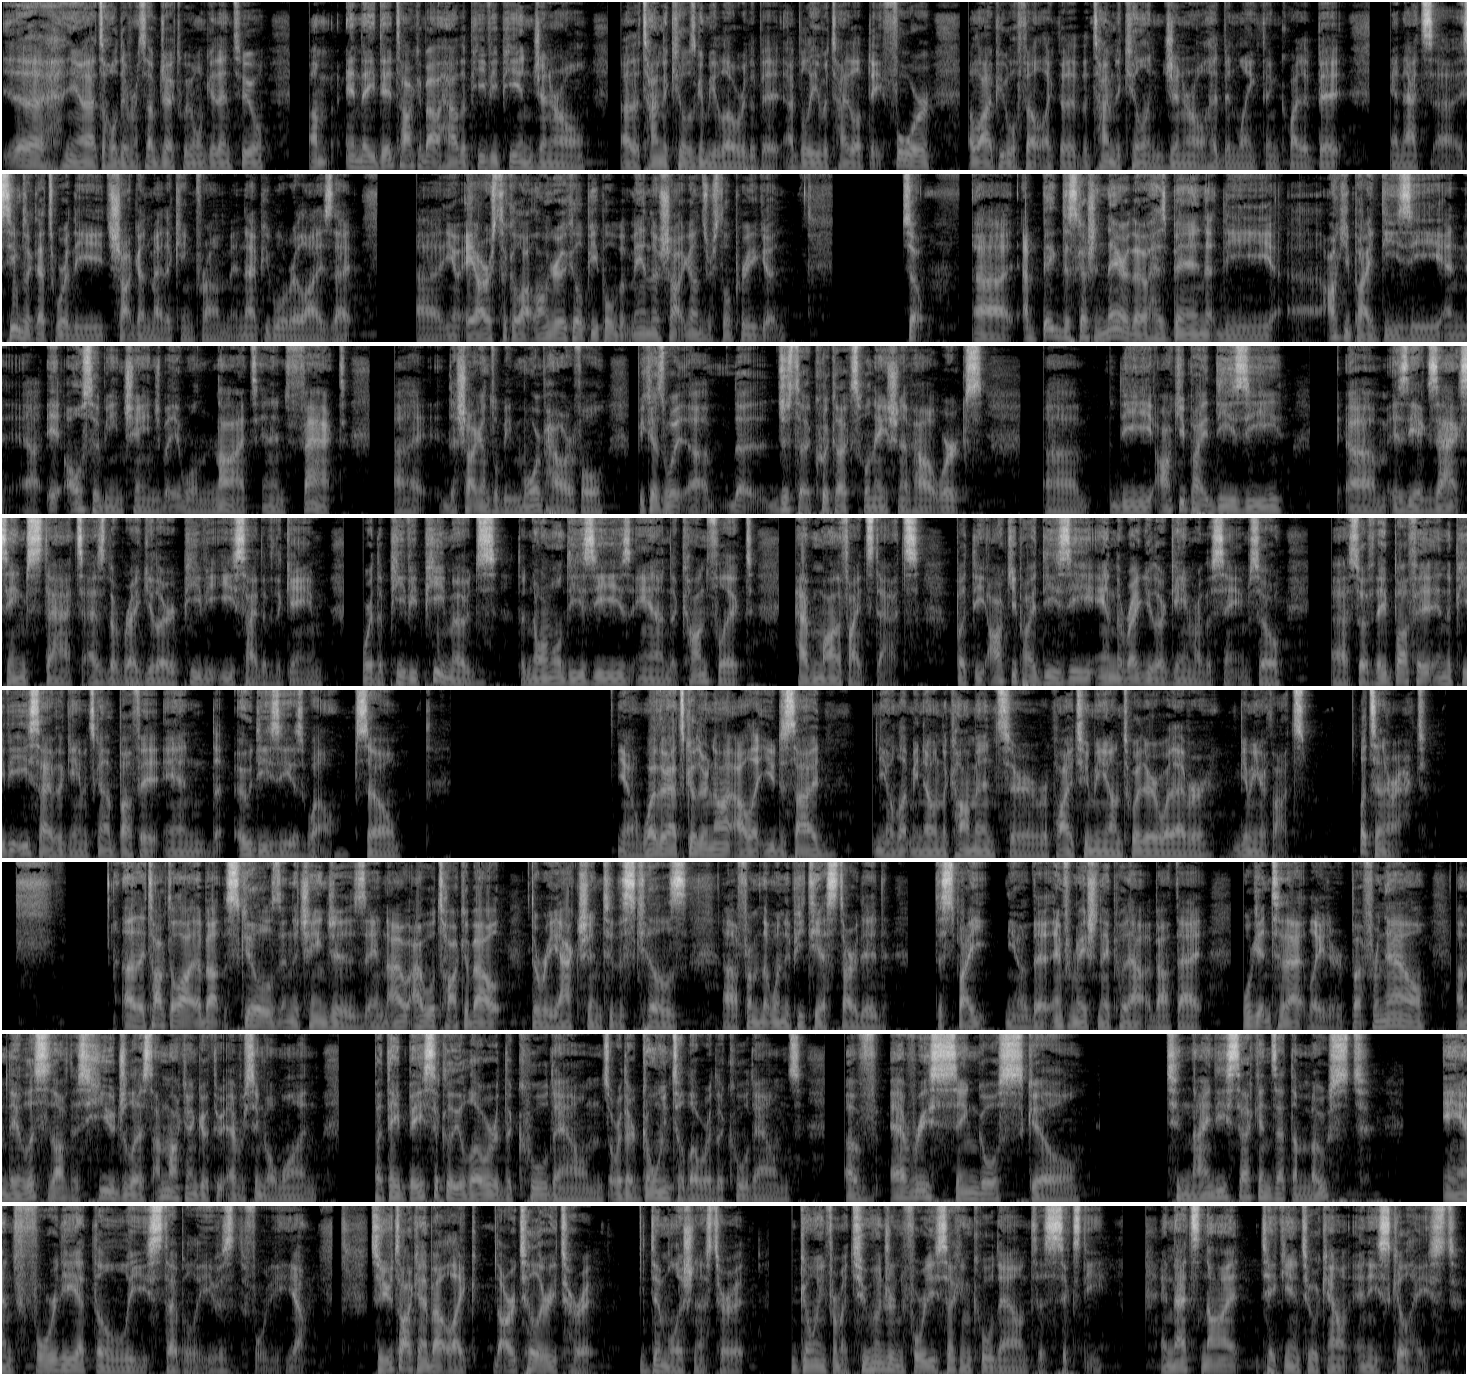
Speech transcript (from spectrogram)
uh, you know that's a whole different subject we won't get into um, and they did talk about how the PvP in general, uh, the time to kill is going to be lowered a bit. I believe with title update four, a lot of people felt like the, the time to kill in general had been lengthened quite a bit. And that's, uh, it seems like that's where the shotgun meta came from. And that people realized that, uh, you know, ARs took a lot longer to kill people, but man, those shotguns are still pretty good. So, uh, a big discussion there, though, has been the occupied DZ and uh, it also being changed, but it will not. And in fact, uh, the shotguns will be more powerful because what uh, the just a quick explanation of how it works. Uh, the occupied DZ um, is the exact same stats as the regular PVE side of the game, where the PvP modes, the normal DZs and the conflict, have modified stats. But the occupied DZ and the regular game are the same. So uh, so if they buff it in the PVE side of the game, it's going to buff it in the ODZ as well. So, you know, whether that's good or not, I'll let you decide. You know, let me know in the comments or reply to me on Twitter or whatever. Give me your thoughts. Let's interact. Uh, they talked a lot about the skills and the changes, and I, I will talk about the reaction to the skills uh, from the, when the PTS started, despite you know the information they put out about that We'll get into that later. But for now, um, they listed off this huge list. I'm not going to go through every single one, but they basically lowered the cooldowns, or they're going to lower the cooldowns of every single skill to 90 seconds at the most and 40 at the least, I believe is the 40. Yeah. So you're talking about like the artillery turret, the demolitionist turret, going from a 240 second cooldown to 60 and that's not taking into account any skill haste.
